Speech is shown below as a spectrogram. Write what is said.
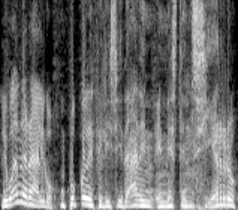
le voy a dar algo, un poco de felicidad en, este encierro.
